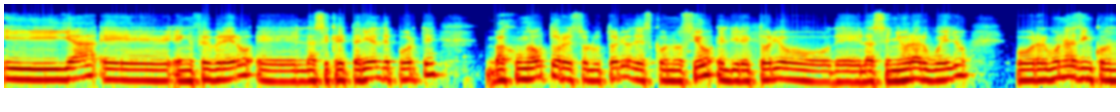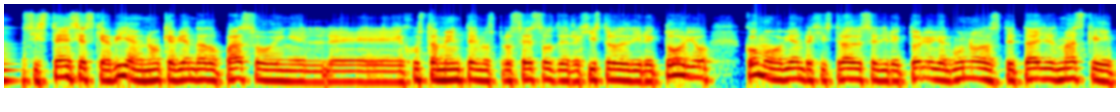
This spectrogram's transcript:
Y ya eh, en febrero la Secretaría del Deporte, bajo un auto resolutorio, desconoció el directorio de la señora Argüello por algunas inconsistencias que habían, ¿no? Que habían dado paso en el, eh, justamente en los procesos de registro de directorio, cómo habían registrado ese directorio y algunos detalles más que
